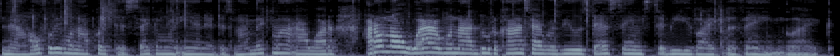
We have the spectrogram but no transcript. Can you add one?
Now, hopefully when I put this second one in, it does not make my eye water. I don't know why when I do the contact reviews, that seems to be like the thing. Like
